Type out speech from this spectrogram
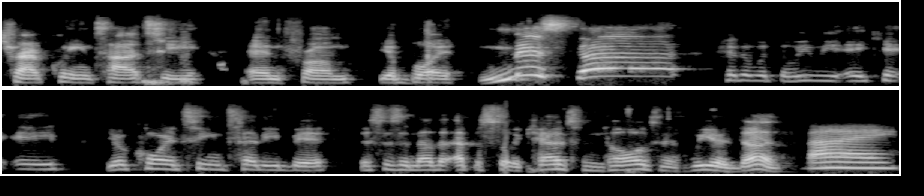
Trap Queen Tati and from your boy Mister Hit it with the wee wee, aka your quarantine teddy bear. This is another episode of Cats and Dogs, and we are done. bye.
